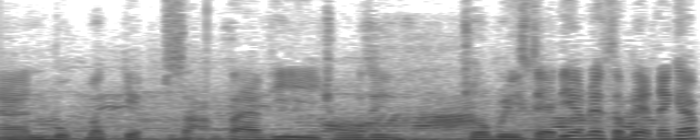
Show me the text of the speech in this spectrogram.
นั้นบุกมาเก็บ 3 แต้มที่โชบุรีโชลบุรีสเตเดียมได้สำเร็จนะครับ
